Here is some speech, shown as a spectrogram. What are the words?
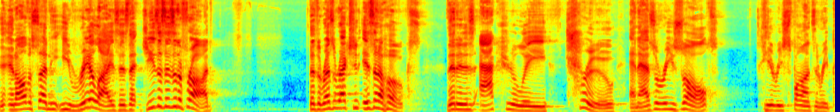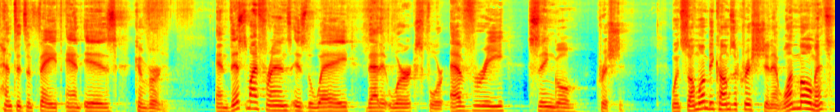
And all of a sudden, he realizes that Jesus isn't a fraud, that the resurrection isn't a hoax, that it is actually true. And as a result, he responds in repentance and faith and is converted. And this, my friends, is the way that it works for every single Christian. When someone becomes a Christian at one moment,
